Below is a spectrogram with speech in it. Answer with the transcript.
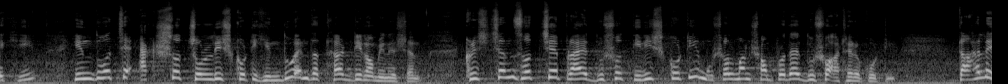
দেখি, হিন্দু হচ্ছে একশো চল্লিশ কোটি Hindu and the third denomination Christians হচ্ছে প্রায় দুশো তিরিশ কোটি, মুসলমান সম্প্রদায় দুশো আঠেরো কোটি। তাহলে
